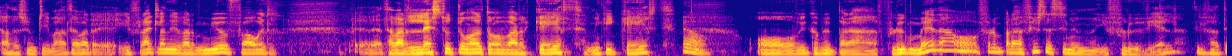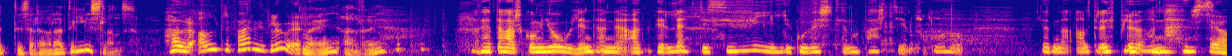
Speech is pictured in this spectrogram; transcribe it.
á þessum tíma. Það var, í Fræklandi var mjög fáir það var lest út um allt og var geirt, mikið geirt Já. og við komum bara flug með það og fyrir bara fyrsta stundum í flugvél til þess að fara til Íslands. Hafður aldrei farið í flugvél? Nei, aldrei. Og þetta var sko um jólinn, þannig að þeir lendi því líkum visslum og partjum sko og hérna aldrei upplöfuð hann aðeins. Já,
